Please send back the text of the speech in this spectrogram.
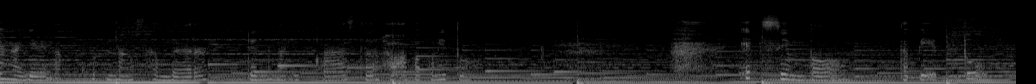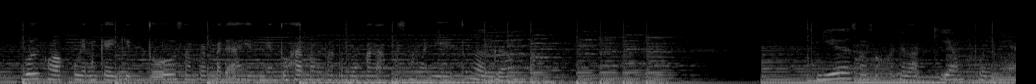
yang ngajarin aku tentang sabar dan tentang ikhlas dalam hal apa pun itu. It's simple, tapi itu buat ngelakuin kayak gitu sampai pada akhirnya Tuhan mempertemukan aku sama dia itu gak gampang. Dia sosok laki-laki yang punya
